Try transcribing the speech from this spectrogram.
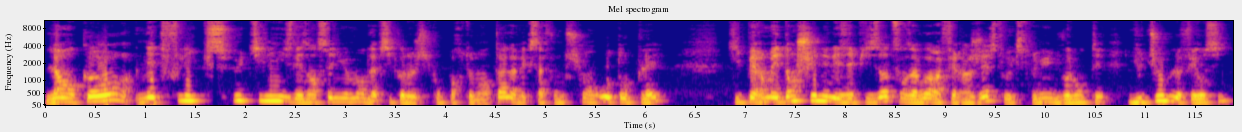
Là encore, Netflix utilise les enseignements de la psychologie comportementale avec sa fonction autoplay qui permet d'enchaîner les épisodes sans avoir à faire un geste ou exprimer une volonté. YouTube le fait aussi.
